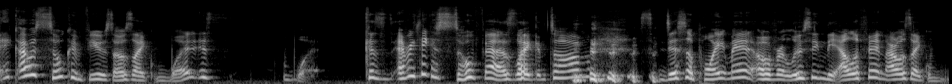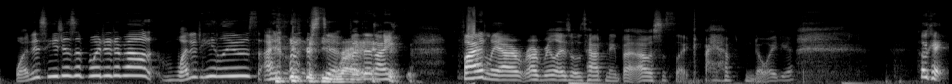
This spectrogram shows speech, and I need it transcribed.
I was so confused. I was like, "What is what?" Because everything is so fast. Like Tom's disappointment over losing the elephant. I was like, "What is he disappointed about? What did he lose?" I don't understand. But then I finally I, I realized what was happening. But I was just like, I have no idea. Okay.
